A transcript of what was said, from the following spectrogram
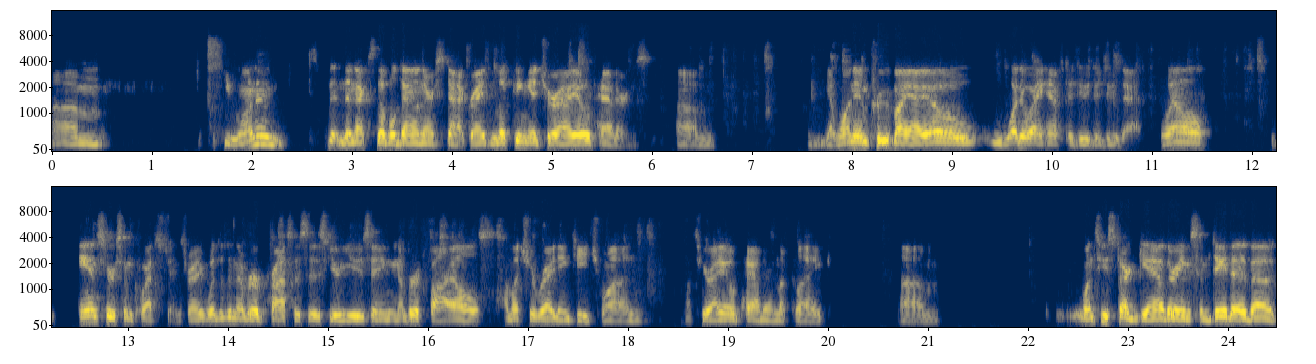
Um, you want to, the next level down our stack, right? Looking at your IO patterns. Um, I want to improve my IO. What do I have to do to do that? Well, answer some questions, right? What are the number of processes you're using, number of files, how much you're writing to each one, what's your IO pattern look like? Um, once you start gathering some data about,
